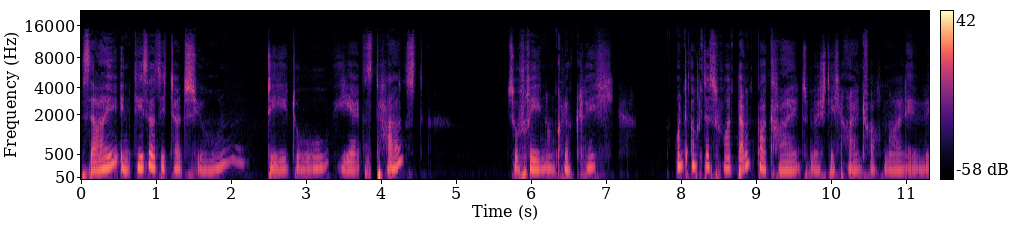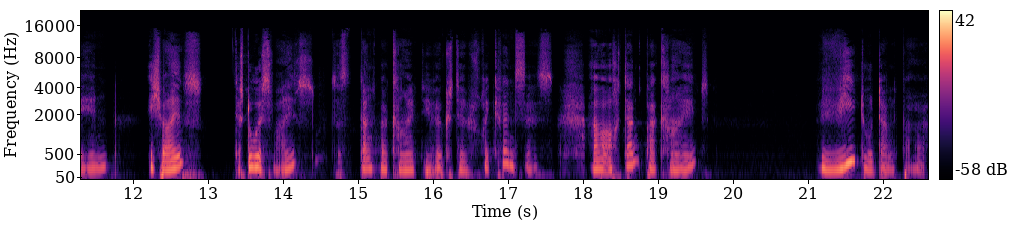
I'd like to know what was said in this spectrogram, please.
sei in dieser Situation die du jetzt hast, zufrieden und glücklich. Und auch das Wort Dankbarkeit möchte ich einfach mal erwähnen. Ich weiß, dass du es weißt, dass Dankbarkeit die höchste Frequenz ist. Aber auch Dankbarkeit, wie du dankbar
